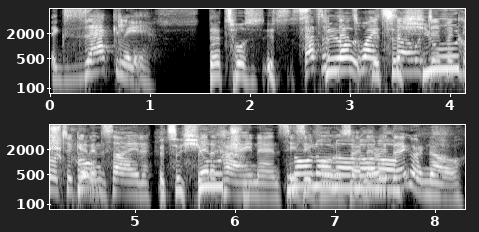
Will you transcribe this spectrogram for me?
Exactly. That's was it's That's still that's why it's, a so difficult to get inside It's a huge Berghain and No, Sisyphos no, no, and no, no. everything, or no?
